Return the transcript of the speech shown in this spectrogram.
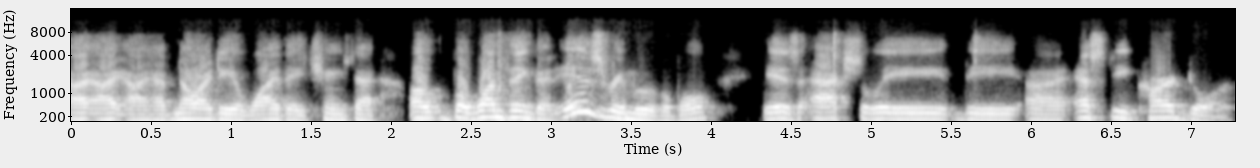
I, I, I have no idea why they changed that. Oh, but one thing that is removable is actually the uh, SD card door.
